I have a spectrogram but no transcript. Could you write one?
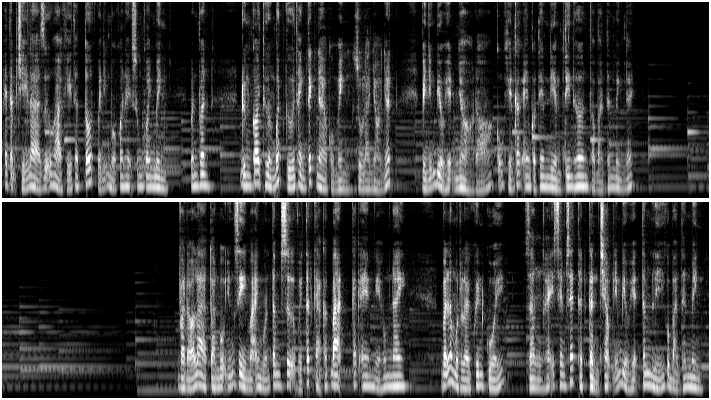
hay thậm chí là giữ hòa khí thật tốt với những mối quan hệ xung quanh mình, vân vân. Đừng coi thường bất cứ thành tích nào của mình dù là nhỏ nhất, vì những biểu hiện nhỏ đó cũng khiến các em có thêm niềm tin hơn vào bản thân mình đấy. Và đó là toàn bộ những gì mà anh muốn tâm sự với tất cả các bạn, các em ngày hôm nay. Vẫn là một lời khuyên cuối rằng hãy xem xét thật cẩn trọng những biểu hiện tâm lý của bản thân mình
